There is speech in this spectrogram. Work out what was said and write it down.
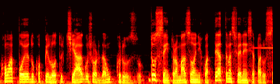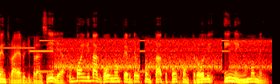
com apoio do copiloto Tiago Jordão Cruzo. Do centro amazônico até a transferência para o centro aéreo de Brasília, o Boeing da Gol não perdeu contato com o controle em nenhum momento.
